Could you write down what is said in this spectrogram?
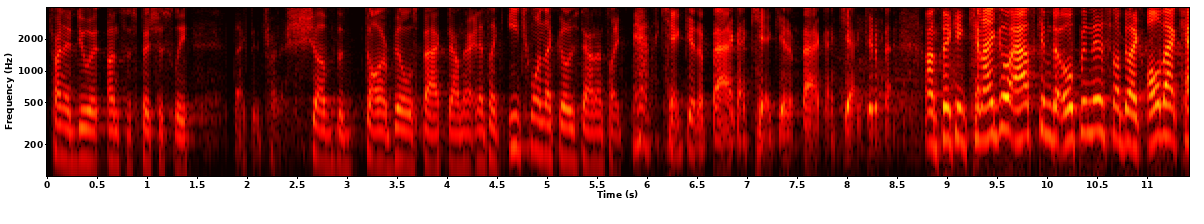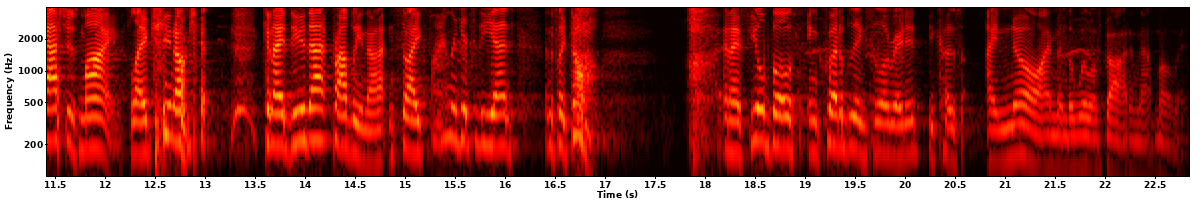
trying to do it unsuspiciously. There trying to shove the dollar bills back down there. And it's like each one that goes down, it's like, man, I can't get it back. I can't get it back. I can't get it back. I'm thinking, can I go ask him to open this? And I'll be like, all that cash is mine. Like, you know, can, can I do that? Probably not. And so I finally get to the end, and it's like, oh, and I feel both incredibly exhilarated because I know I'm in the will of God in that moment.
